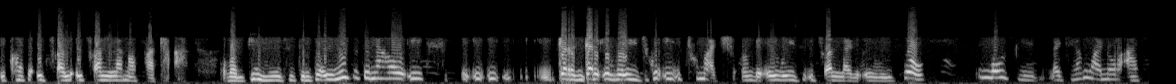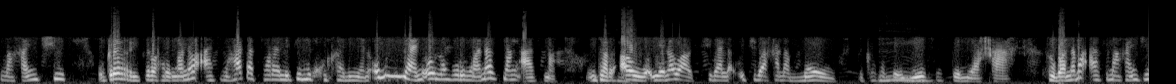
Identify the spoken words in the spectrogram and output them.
e cause e tswalela mafatlha a. Obane ke immune system. So immune system ya gago kare nkare e rage kore e too much on the airways e tswalela the airways so mostly like ga ngwana o asthma gantši o kry re tseba gore ngwana o asthma ga ka tshwara le ke mokhutlhwanenyana o monnyane o leng gore ngwana a senang asthma o tshware ao yena wa o thibagana more because of the immune system ya gage. So bana ba asthma gantši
